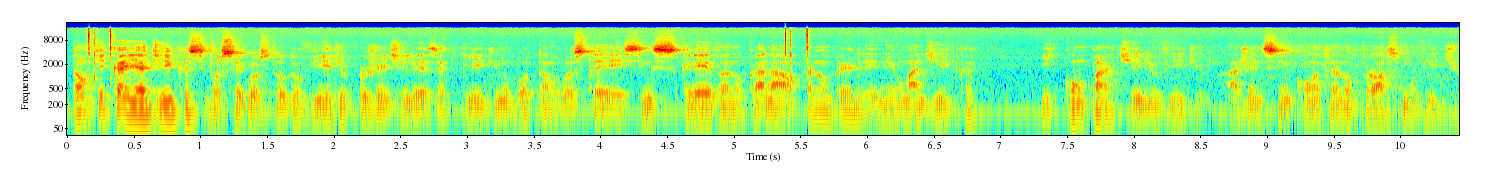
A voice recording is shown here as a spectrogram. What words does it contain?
Então fica aí a dica, se você gostou do vídeo, por gentileza clique no botão gostei, se inscreva no canal para não perder nenhuma dica e compartilhe o vídeo. A gente se encontra no próximo vídeo.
